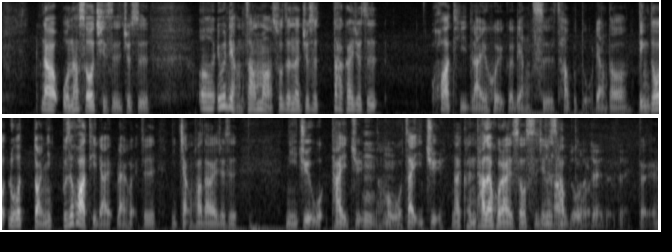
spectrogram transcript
那我那时候其实就是，呃，因为两张嘛，说真的，就是大概就是话题来回个两次，差不多两到顶多，如果短一不是话题来来回，就是你讲话大概就是你一句我他一句，然后我再一句，那可能他再回来的时候时间就就差不多了。多对对对对，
